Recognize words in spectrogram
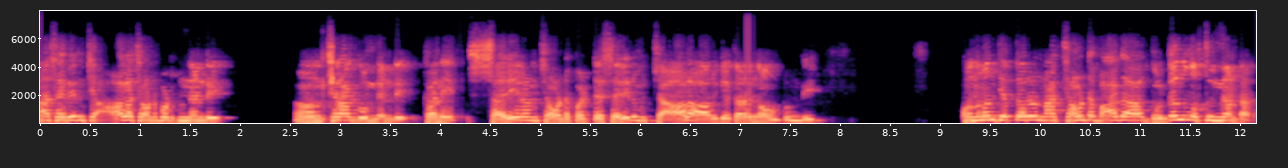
నా శరీరం చాలా చెమట పడుతుందండి చిరాగ్గా ఉందండి. కానీ శరీరం చెమట పట్టే శరీరం చాలా ఆరోగ్యకరంగా ఉంటుంది. కొంతమంది చెప్తారు నాకు చెమట బాగా దుర్గంధం వస్తుంది అంటారు.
